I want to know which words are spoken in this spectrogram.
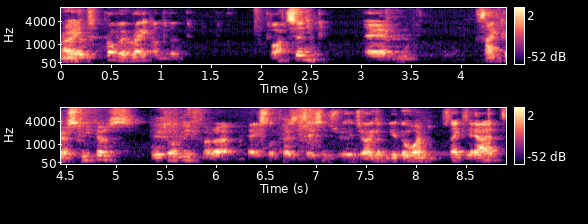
Right. You're probably right on the button. Um, thank our speakers, both of you, for uh, excellent presentations. Really enjoyed them. You got one thing to add?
